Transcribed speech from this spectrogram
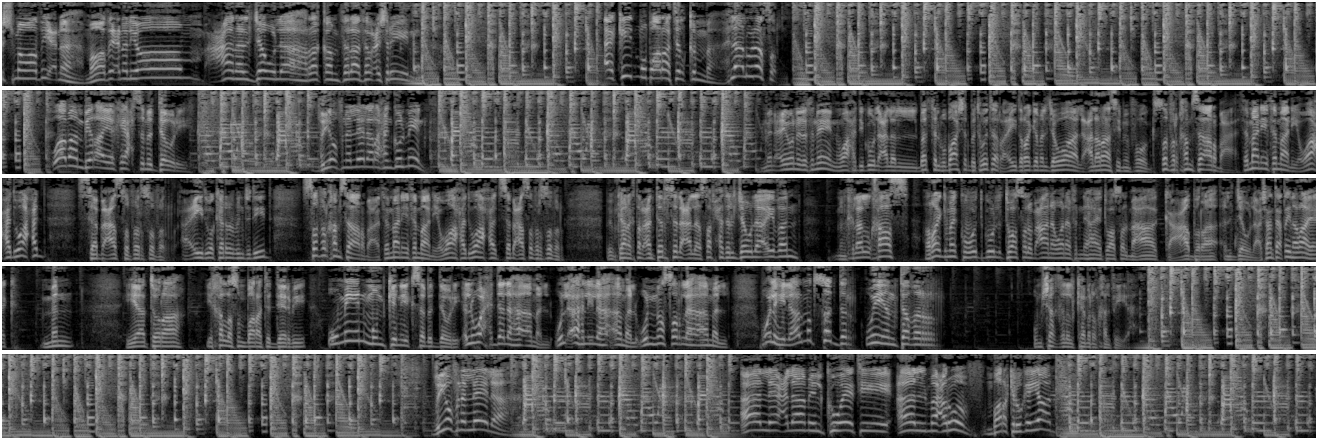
وش مواضيعنا؟ مواضيعنا اليوم عن الجولة رقم 23 أكيد مباراة القمة هلال ونصر. ومن برأيك يحسم الدوري. ضيوفنا الليلة راح نقول مين؟ من عيون الاثنين. واحد يقول على البث المباشر بتويتر عيد رقم الجوال على راسي من فوق. صفر خمسة أربعة ثمانية ثمانية واحد واحد سبعة صفر صفر. أعيد وأكرر من جديد. صفر خمسة أربعة ثمانية ثمانية واحد واحد سبعة صفر صفر. بإمكانك طبعا ترسل على صفحة الجولة أيضا. من خلال الخاص رقمك وتقول تواصلوا معنا وأنا في النهاية أتواصل معاك عبر الجولة. عشان تعطينا رأيك من يا ترى يخلص مباراة الديربي ومين ممكن يكسب الدوري؟ الوحدة لها أمل والأهلي لها أمل والنصر لها أمل والهلال متصدر وينتظر ومشغل الكاميرا الخلفية. ضيوفنا الليلة. الإعلامي الكويتي المعروف مبارك الوقيان.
